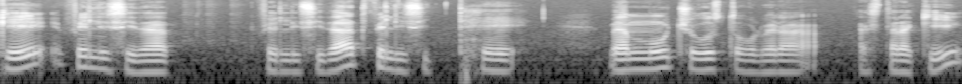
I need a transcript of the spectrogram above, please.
Qué felicidad, felicidad, felicité. Me da mucho gusto volver a, estar aquí,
